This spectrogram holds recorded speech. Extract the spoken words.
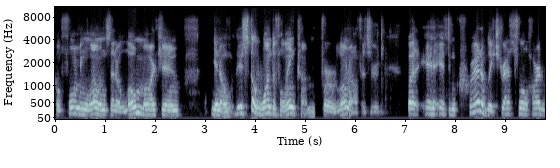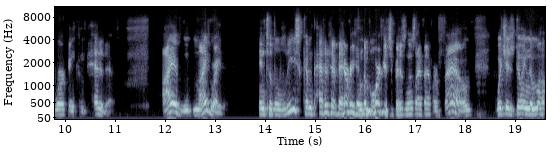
conforming loans that are low margin. You know there's still wonderful income for loan officers but it, it's incredibly stressful hard work and competitive. I have migrated into the least competitive area in the mortgage business I've ever found, which is doing the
